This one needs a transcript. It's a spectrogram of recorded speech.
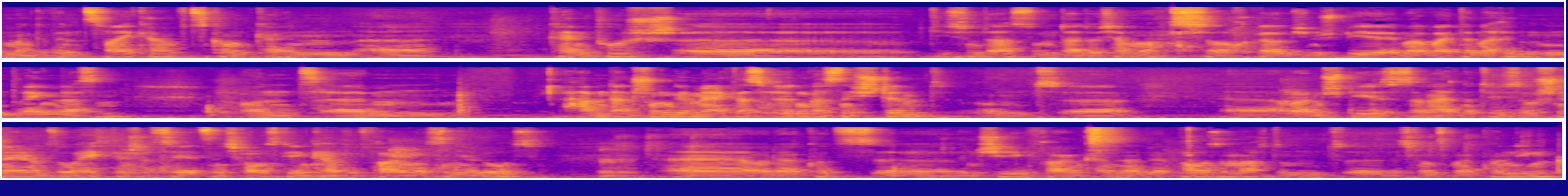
man gewinnt einen Zweikampf, es kommt kein, kein Push, dies und das. Und dadurch haben wir uns auch, glaube ich, im Spiel immer weiter nach hinten drängen lassen. Und ähm, haben dann schon gemerkt, dass irgendwas nicht stimmt. Und äh, aber im Spiel ist es dann halt natürlich so schnell und so hektisch, dass du jetzt nicht rausgehen kannst und fragen, was ist denn hier los? Mhm. Äh, oder kurz äh, den Schiri fragen kann, dann wer Pause macht und äh, dass wir uns mal erkundigen.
